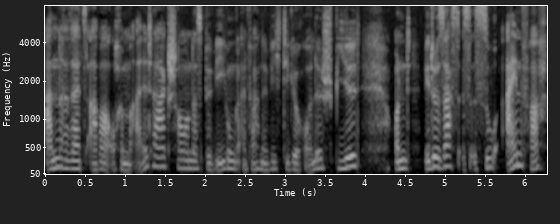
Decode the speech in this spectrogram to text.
Andererseits aber auch im Alltag schauen, dass Bewegung einfach eine wichtige Rolle spielt. Und wie du sagst, es ist so einfach,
